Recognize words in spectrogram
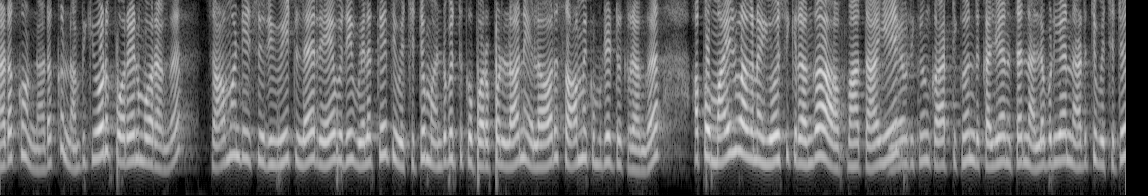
நடக்கும் நடக்கும் நம்பிக்கையோட போறேன்னு போறாங்க. சாமுண்டீஸ்வரி வீட்டுல ரேவதி விளக்கேத்தி வச்சுட்டு மண்டபத்துக்கு புறப்படலான்னு எல்லாரும் சாமி கும்பிட்டுட்டு இருக்காங்க அப்போ மயில் வாகனம் யோசிக்கிறாங்க அம்மா தாயே ரேவதிக்கும் கார்த்திக்கும் இந்த கல்யாணத்தை நல்லபடியா நடத்தி வச்சுட்டு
